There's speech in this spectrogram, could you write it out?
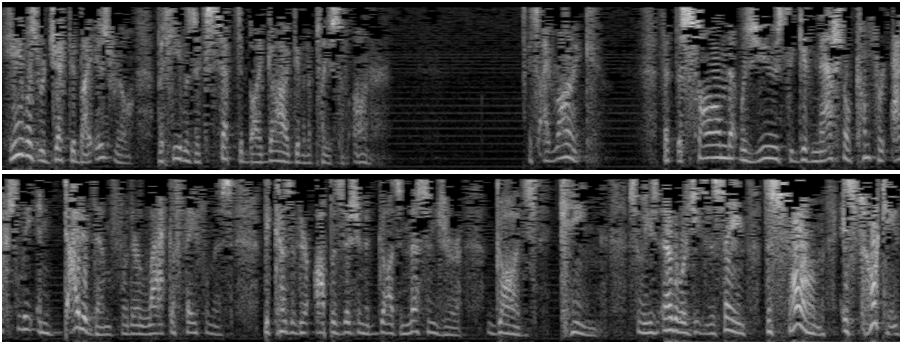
he was rejected by Israel, but he was accepted by God, given a place of honor. It's ironic that the psalm that was used to give national comfort actually indicted them for their lack of faithfulness because of their opposition to God's messenger, God's king. So in other words, Jesus is saying, the psalm is talking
